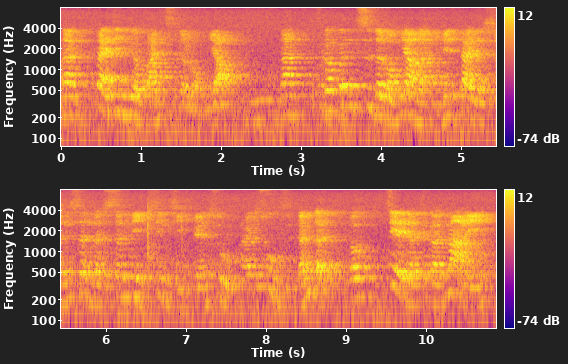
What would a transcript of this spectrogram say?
那带进一个繁殖的荣耀。那这个分次的荣耀呢，里面带着神圣的生命、性情、元素，还有素质等等，都借着这个纳灵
